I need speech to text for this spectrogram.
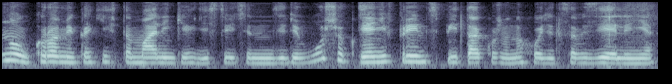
ну, кроме каких-то маленьких действительно деревушек, где они, в принципе, и так уже находятся в зелени.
